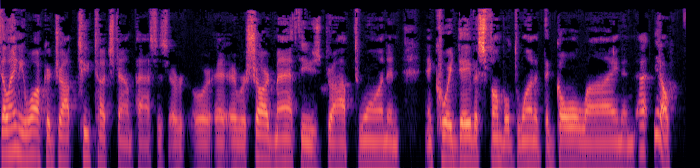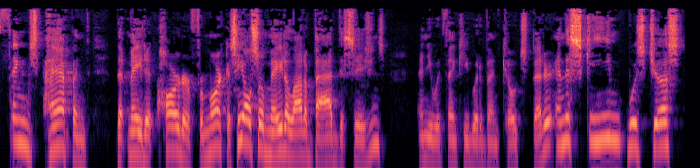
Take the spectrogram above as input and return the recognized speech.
Delanie Walker dropped two touchdown passes, or, or, or Rishard Matthews dropped one, and and Corey Davis fumbled one at the goal line, and uh, you know things happened that made it harder for Marcus. He also made a lot of bad decisions, and you would think he would have been coached better. And the scheme was just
